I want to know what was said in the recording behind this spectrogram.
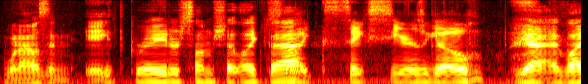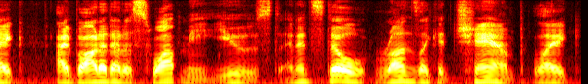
when I was in eighth grade or some shit like It's that. like six years ago. Yeah, and like I bought it at a swap meet used, and it still runs like a champ, like,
